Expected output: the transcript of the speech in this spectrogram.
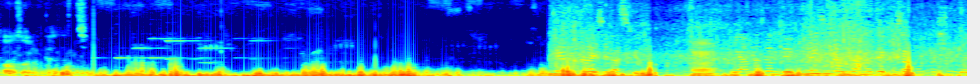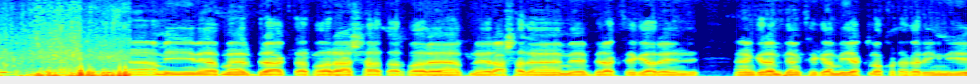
সহযোগিতা চাচ্ছি হ্যাঁ আমরা যখন দেখলেই আমরা দেখি আহ, আমি আপনার ব্রাক, তারপর আশা, তারপর আপনার আশা ব্রাক থেকে আর গ্রাম ব্যাংক থেকে আমি এক লক্ষ টাকা ঋণ নিয়ে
